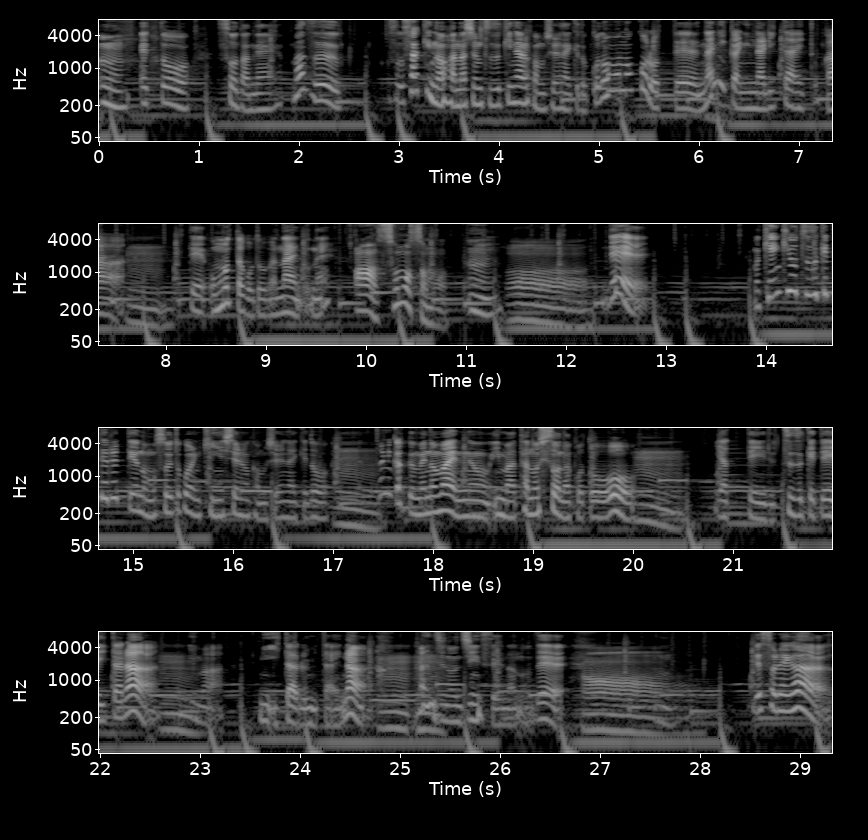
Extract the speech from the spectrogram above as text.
うん、えっとそうだね。まずそうさっきの話の続きになるかもしれないけど子供の頃って何かになりたいとかうん、って思ったことがないのね。ああそもそも。うん、で、まあ、研究を続けてるっていうのもそういうところに気にしてるのかもしれないけどうん。とにかく目の前の今楽しそうなことをうん。やっている続けていたら、うん。今に至るみたいなうん感じの人生なので,、あでそれが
